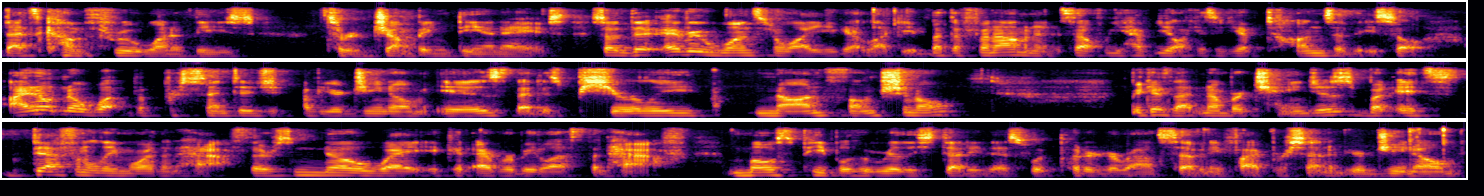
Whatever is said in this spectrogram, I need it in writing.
That's come through one of these sort of jumping DNAs. So every once in a while you get lucky, but the phenomenon itself, we have, you, like I said, you have tons of these. So I don't know what the percentage of your genome is that is purely non-functional because that number changes, but it's definitely more than half. There's no way it could ever be less than half. Most people who really study this would put it around 75% of your genome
